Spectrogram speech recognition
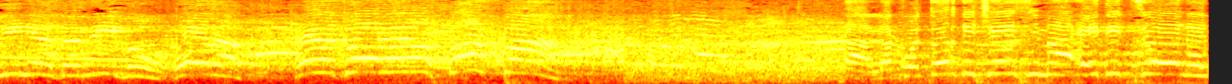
Linea d'arrivo. Ora è ancora la poppa. La quattordicesima edizione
